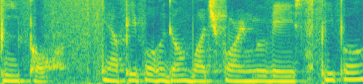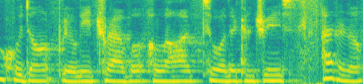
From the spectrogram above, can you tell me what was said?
people. You know, people who don't watch foreign movies, people who don't really travel a lot to other countries. I don't know.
